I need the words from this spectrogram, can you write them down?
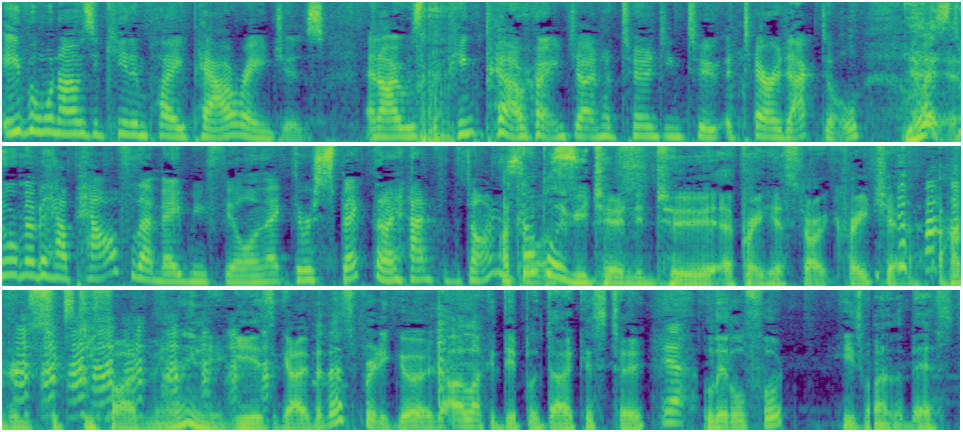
even when I was a kid and played Power Rangers, and I was the pink Power Ranger and I turned into a pterodactyl, Yeah. I still remember how powerful that made me feel and like the respect that I had for the dinosaurs. I dinosaurs. can't believe you turned into a prehistoric creature 165 million years ago, but that's pretty good. I like a Diplodocus too. Yeah. Littlefoot, he's one of the best.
